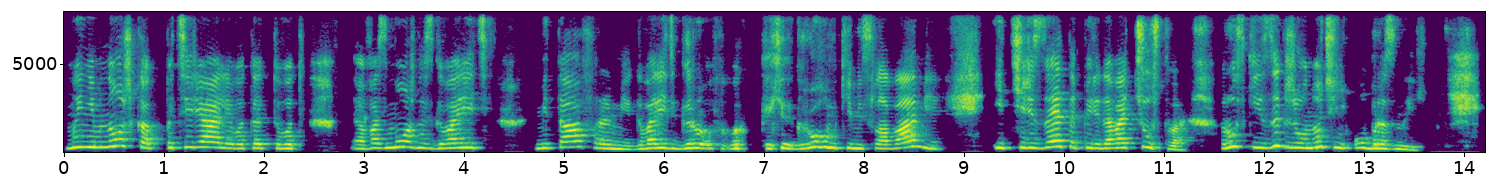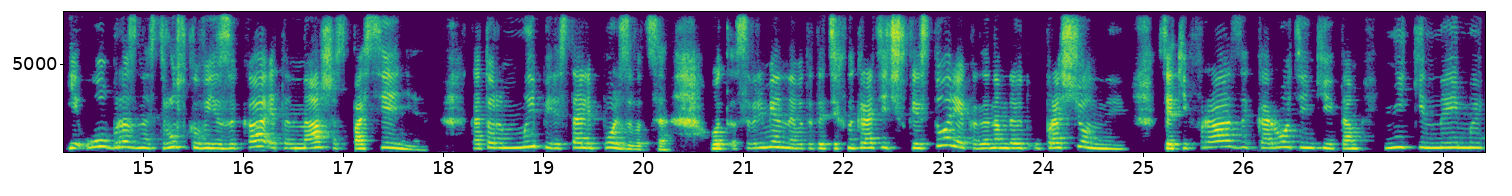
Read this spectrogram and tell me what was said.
Мы немножко потеряли вот эту вот э, возможность говорить метафорами, говорить громкими словами и через это передавать чувства. Русский язык же, он очень образный. И образность русского языка – это наше спасение, которым мы перестали пользоваться. Вот современная вот эта технократическая история, когда нам дают упрощенные всякие фразы, коротенькие, там, ники, неймы,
